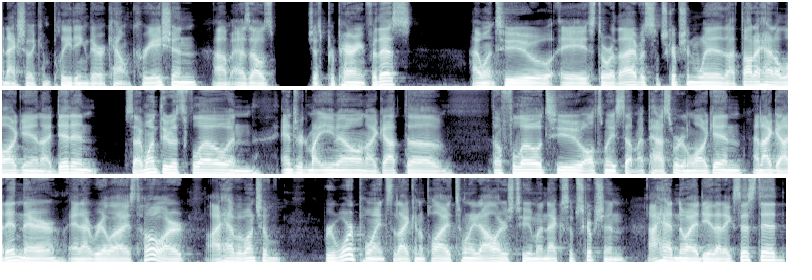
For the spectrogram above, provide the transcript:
And actually completing their account creation. Um, as I was just preparing for this, I went to a store that I have a subscription with. I thought I had a login, I didn't. So I went through this flow and entered my email, and I got the the flow to ultimately set my password and log in. And I got in there and I realized, oh, I have a bunch of reward points that I can apply $20 to my next subscription. I had no idea that existed.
